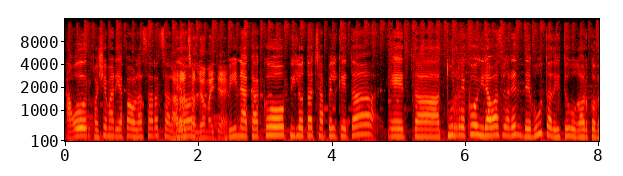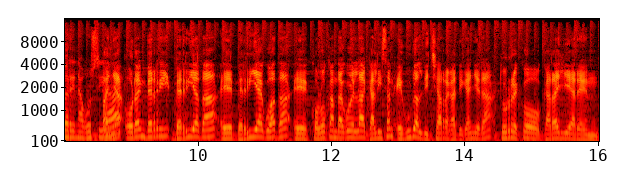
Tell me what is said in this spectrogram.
Agur. Jose Maria Paola Zarratzaldeo. Arratsaldeo maite. Binakako pilota txapelketa eta turreko irabazlearen debuta ditugu gaurko berri nagusia. Baina orain berri berria da, e, berriagoa da, e, kolokan dagoela Galizan eguraldi txarragatik gainera, turreko garailearen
